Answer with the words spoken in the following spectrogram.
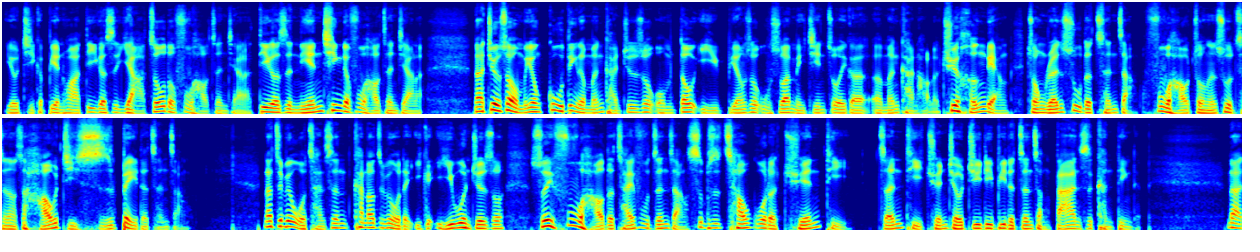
有几个变化。第一个是亚洲的富豪增加了，第二个是年轻的富豪增加了。那就算我们用固定的门槛，就是说我们都以比方说五十万美金做一个呃门槛好了，去衡量总人数的成长，富豪总人数的成长是好几十倍的成长。那这边我产生看到这边我的一个疑问就是说，所以富豪的财富增长是不是超过了全体整体全球 GDP 的增长？答案是肯定的。那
